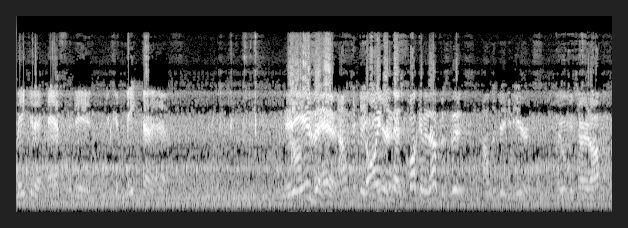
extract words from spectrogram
make it an F, and then you can make that an F. It is an F. I don't think they The only thing that's fucking it up is this. I don't think they can hear us. Are you want me to turn it off?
